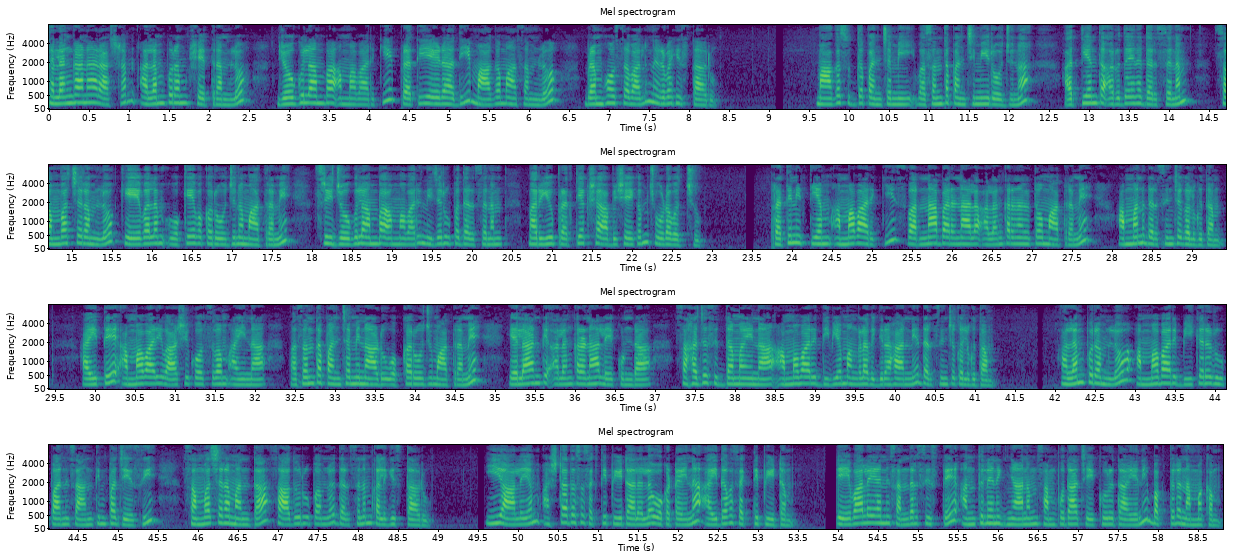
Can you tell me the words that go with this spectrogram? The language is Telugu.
తెలంగాణ రాష్ట్రం అలంపురం క్షేత్రంలో జోగులాంబ అమ్మవారికి ప్రతి ఏడాది మాఘమాసంలో బ్రహ్మోత్సవాలు నిర్వహిస్తారు. మాఘశుద్ధ పంచమి వసంత పంచమి రోజున అత్యంత అరుదైన దర్శనం సంవత్సరంలో కేవలం ఒకే ఒక రోజున మాత్రమే శ్రీ జోగులాంబ అమ్మవారి నిజరూప దర్శనం మరియు ప్రత్యక్ష అభిషేకం చూడవచ్చు. ప్రతినిత్యం అమ్మవారికి స్వర్ణాభరణాల అలంకరణలతో మాత్రమే అమ్మను దర్శించగలుగుతాం. అయితే అమ్మవారి వార్షికోత్సవం అయిన వసంత పంచమి నాడు ఒక్కరోజు మాత్రమే ఎలాంటి అలంకరణ లేకుండా సహజ సిద్ధమైన అమ్మవారి దివ్యమంగళ విగ్రహాన్ని దర్శించగలుగుతాం. అలంపురంలో అమ్మవారి భీకర రూపాన్ని శాంతింపజేసి సంవత్సరమంతా సాధు రూపంలో దర్శనం కలిగిస్తారు. ఈ ఆలయం అష్టాదశ శక్తి పీఠాలలో ఒకటైన ఐదవ శక్తి పీఠం. దేవాలయాన్ని సందర్శిస్తే అంతులేని జ్ఞానం సంపుదా చేకూరుతాయని భక్తుల నమ్మకం.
